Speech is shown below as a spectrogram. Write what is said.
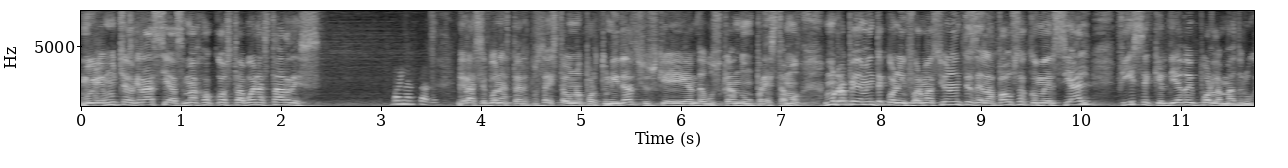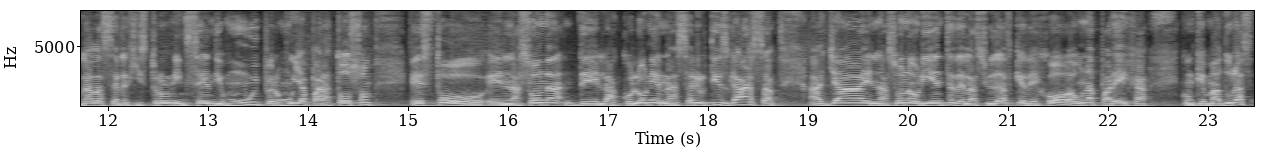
Muy bien, muchas gracias, Majo Costa. Buenas tardes. Buenas tardes. Gracias, buenas tardes. Pues ahí está una oportunidad si usted anda buscando un préstamo. Muy rápidamente con la información antes de la pausa comercial. Fíjese que el día de hoy por la madrugada se registró un incendio muy, pero muy aparatoso. Esto en la zona de la colonia Nazario Ortiz Garza, allá en la zona oriente de la ciudad, que dejó a una pareja con quemaduras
